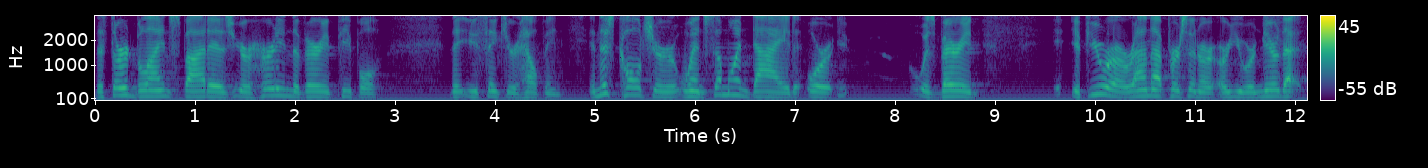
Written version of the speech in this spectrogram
The third blind spot is you're hurting the very people that you think you're helping. In this culture, when someone died or was buried, if you were around that person or, or you were near that,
